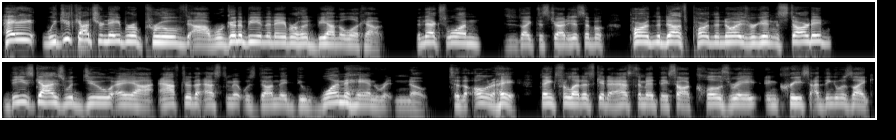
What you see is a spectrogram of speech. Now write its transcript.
Hey, we just got your neighbor approved. Uh, we're going to be in the neighborhood. Be on the lookout. The next one, like the strategy I said, pardon the dust, pardon the noise, we're getting started. These guys would do a uh, after the estimate was done, they'd do one handwritten note to the owner. Hey, thanks for letting us get an estimate. They saw a close rate increase. I think it was like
